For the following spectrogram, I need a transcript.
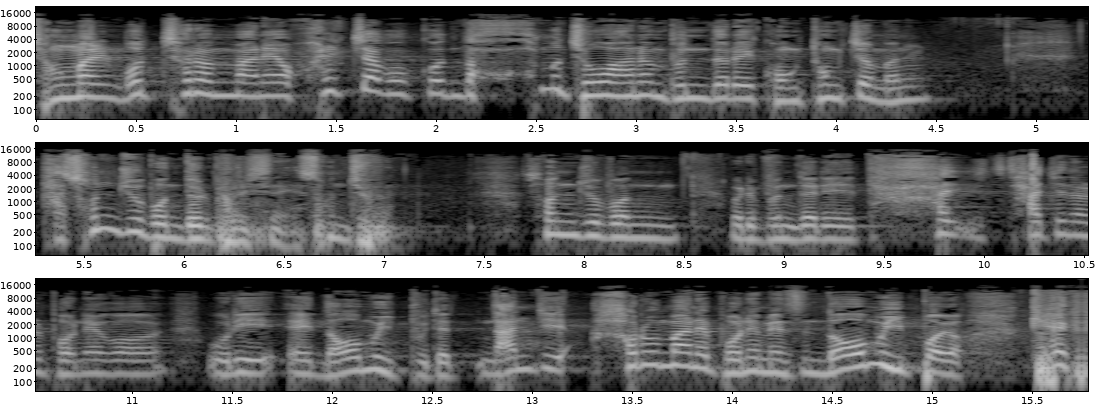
정말 모처럼 만에 활짝 웃고 너무 좋아하는 분들의 공통점은 다 손주분들 보시네요. 손주분. 손주분 우리 분들이 다 사진을 보내고 우리 애 너무 이쁘죠. 난지 하루 만에 보내면서 너무 이뻐요. 걔가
